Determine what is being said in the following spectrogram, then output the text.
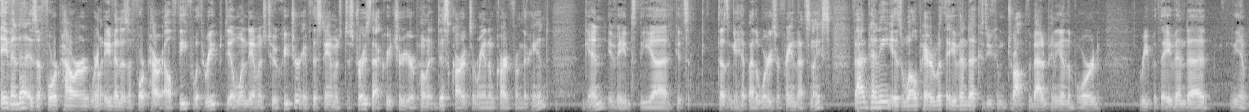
Avenda is a four power. Avenda is a four power elf thief with reap. Deal one damage to a creature. If this damage destroys that creature, your opponent discards a random card from their hand. Again, evades the uh, gets doesn't get hit by the Warrior's Refrain. That's nice. Bad Penny is well paired with Avenda because you can drop the Bad Penny on the board, reap with the Avenda, you know,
